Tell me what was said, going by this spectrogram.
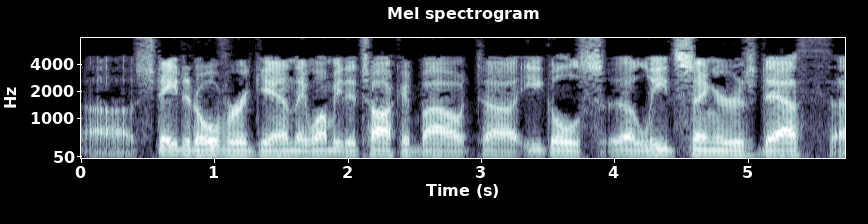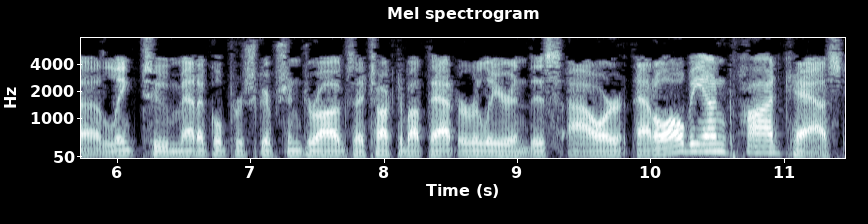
uh, state it over again. They want me to talk about uh, Eagles uh, lead singer's death uh, linked to medical prescription drugs. I talked about that earlier in this hour. That'll all be on podcast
